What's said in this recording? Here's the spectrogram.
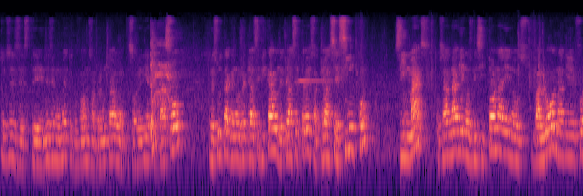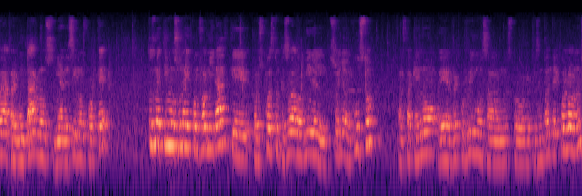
Entonces, este, en ese momento, pues vamos a preguntar a la tesorería qué pasó. Resulta que nos reclasificaron de clase 3 a clase 5, sin más. O sea, nadie nos visitó, nadie nos való, nadie fue a preguntarnos ni a decirnos por qué. Entonces metimos una inconformidad que, por supuesto, empezó a dormir el sueño del justo, hasta que no eh, recurrimos a nuestro representante de colonos,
